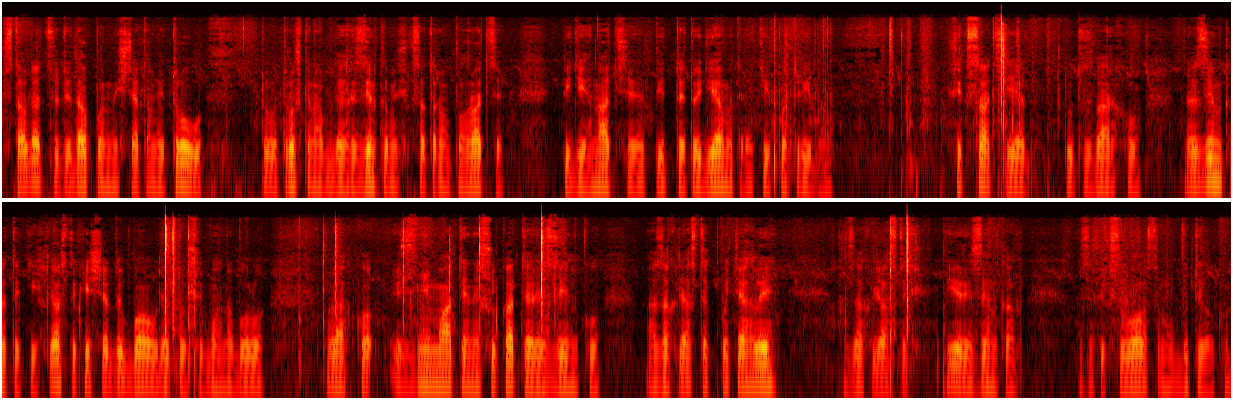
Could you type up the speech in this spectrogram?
вставляти сюди, да, поміщати там літрову, то трошки треба буде резинками, фіксаторами погратися, підігнати е, під той діаметр, який потрібен. Фіксація тут зверху резинка, такі хлястики ще додав, для того, щоб можна було легко знімати, не шукати резинку, а за хлястик потягли, за хлястик і резинка зафіксувала саму бутилку.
